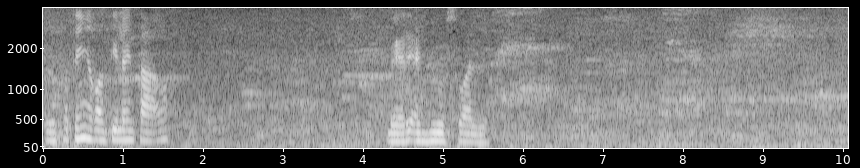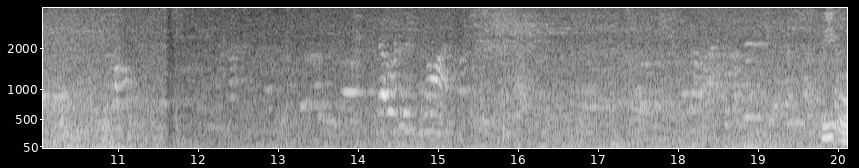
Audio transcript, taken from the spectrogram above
Lupatin niyo, kaunti lang yung tao. Very unusual. PO.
